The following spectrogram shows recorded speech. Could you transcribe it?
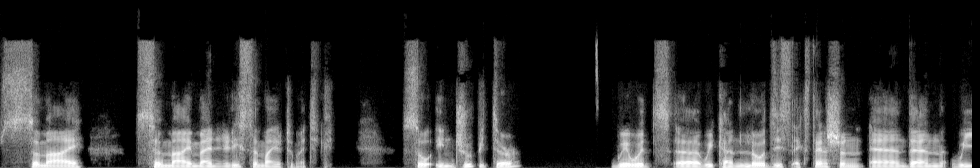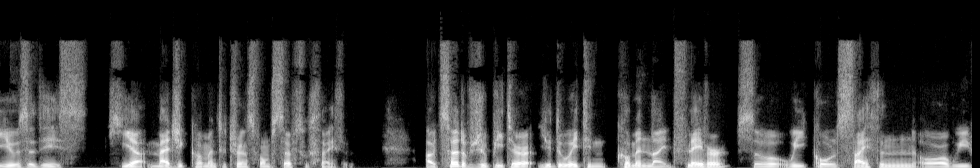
semi, semi manually, semi automatically. So in Jupyter, we would, uh, we can load this extension and then we use this here magic command to transform stuff to Cython. Outside of Jupyter, you do it in command line flavor. So we call Python or we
